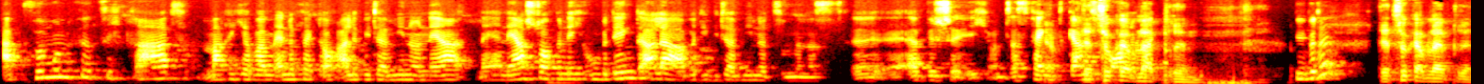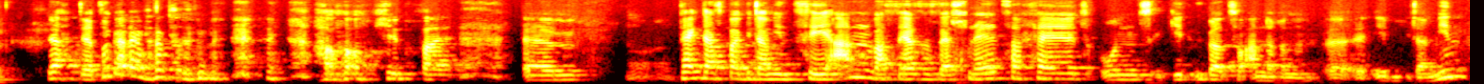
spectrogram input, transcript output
ab 45 Grad mache ich aber im Endeffekt auch alle Vitamine und Nähr naja, Nährstoffe nicht unbedingt alle, aber die Vitamine zumindest äh, erwische ich. Und das fängt ja, ganz Der Zucker bleibt drin. Wie bitte? Der Zucker bleibt drin. Ja, der Zucker, der bleibt drin. aber auf jeden Fall ähm, fängt das bei Vitamin C an, was sehr, sehr, sehr schnell zerfällt und geht über zu anderen äh, eben Vitaminen.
